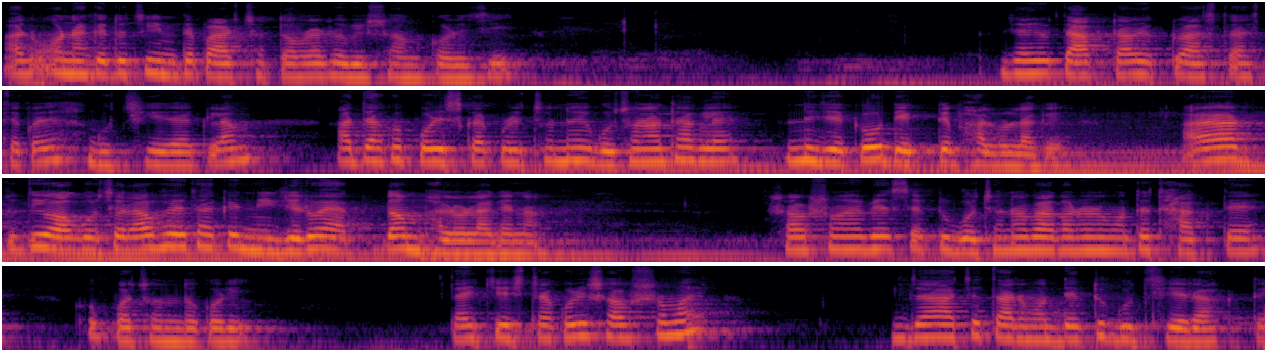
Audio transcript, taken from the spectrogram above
আর ওনাকে তো চিনতে পারছ তো, আমরা রবিশঙ্করজি। যাই হোক, তাকটাও একটু আস্তে আস্তে করে গুছিয়ে রাখলাম। আর দেখো, পরিষ্কার পরিচ্ছন্ন হয়ে গোছানো থাকলে নিজেকেও দেখতে ভালো লাগে। আর যদি অগোছালা হয়ে থাকে, নিজেরও একদম ভালো লাগে না। সবসময় বেশ একটু গোছানো বাগানোর মধ্যে থাকতে খুব পছন্দ করি। তাই চেষ্টা করি সবসময় যা আছে তার মধ্যে একটু গুছিয়ে রাখতে।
